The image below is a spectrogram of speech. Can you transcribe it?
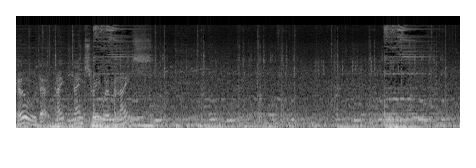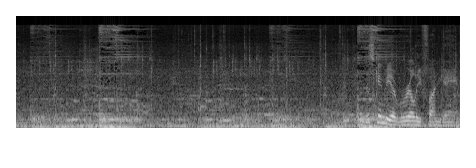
Oh, that night times three would have been nice. Can be a really fun game,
